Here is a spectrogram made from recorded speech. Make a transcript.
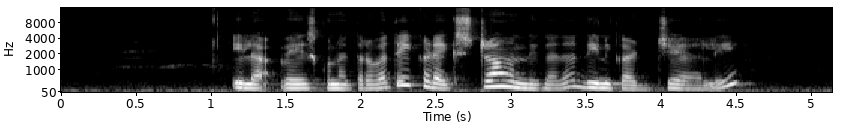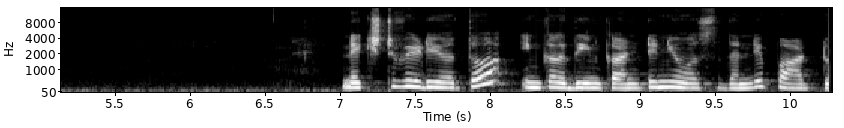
ఇలా వేసుకున్న తర్వాత ఇక్కడ ఎక్స్ట్రా ఉంది కదా దీన్ని కట్ చేయాలి. నెక్స్ట్ వీడియోతో ఇంకా దీని కంటిన్యూ వస్తుందండి పార్ట్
